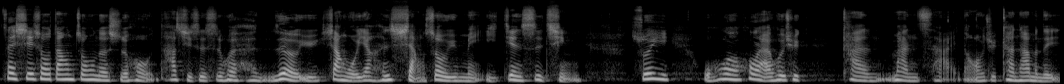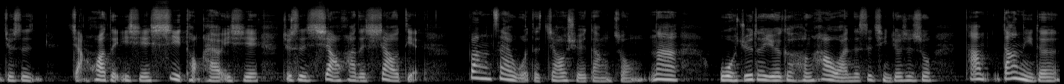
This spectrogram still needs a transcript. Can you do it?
在吸收当中的时候，他其实是会很乐于像我一样很享受于每一件事情。所以我后后来会去看漫才，然后去看他们的就是讲话的一些系统，还有一些就是笑话的笑点。放在我的教学当中，那我觉得有一个很好玩的事情，就是说，他当你的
